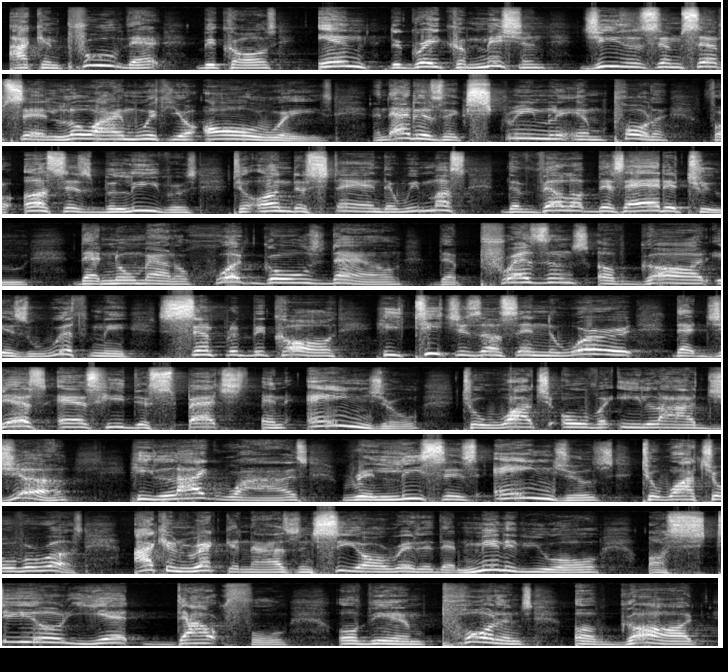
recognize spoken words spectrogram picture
I can prove that because in the Great Commission, Jesus himself said, Lo, I am with you always. And that is extremely important for us as believers to understand that we must develop this attitude that no matter what goes down, the presence of God is with me simply because he teaches us in the word that just as he dispatched an angel to watch over Elijah, he likewise releases angels to watch over us. I can recognize and see already that many of you all are still yet doubtful of the importance of God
